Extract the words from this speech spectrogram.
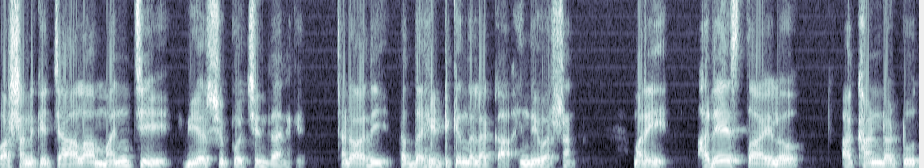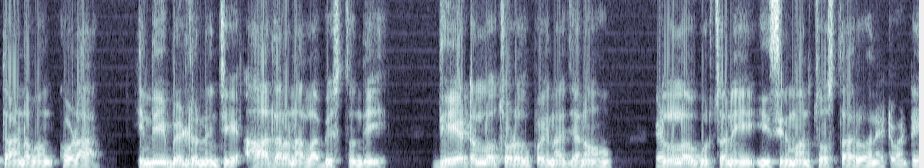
వర్షన్కి చాలా మంచి వ్యూయర్షిప్ వచ్చింది దానికి. అంటే అది పెద్ద హిట్ కింద లెక్క హిందీ వర్షన్. మరి అదే స్థాయిలో అఖండ టూ తాండవం కూడా హిందీ బెల్ట్ నుంచి ఆదరణ లభిస్తుంది. థియేటర్లో చూడకపోయినా జనం ఇళ్ళలో కూర్చొని ఈ సినిమాను చూస్తారు అనేటువంటి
